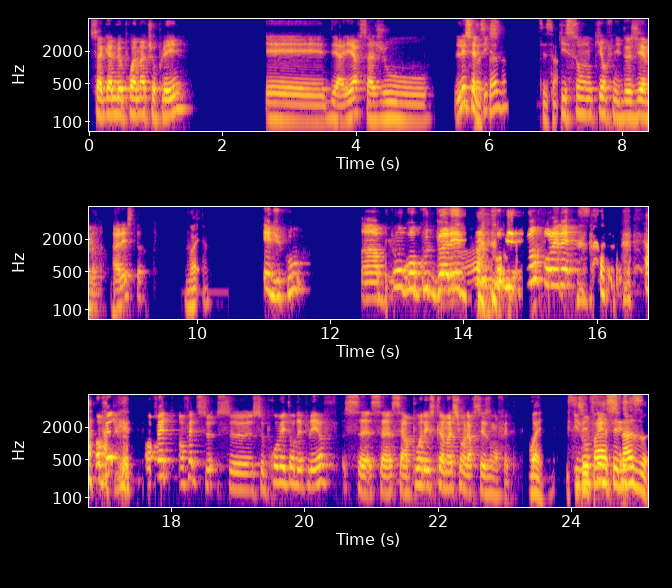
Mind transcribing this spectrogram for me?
Ça gagne le premier match au play-in. Et derrière, ça joue les Celtics. C'est ça. Qui, sont, qui ont fini deuxième à l'Est. Ouais. Et du coup, un bon gros coup de balai de premier tour pour les Nets. en fait, en fait, en fait ce, ce, ce premier tour des playoffs, c'est un point d'exclamation à leur saison, en fait. Ouais, ils ont pas assez naze,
